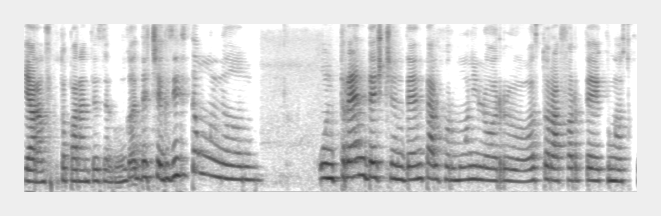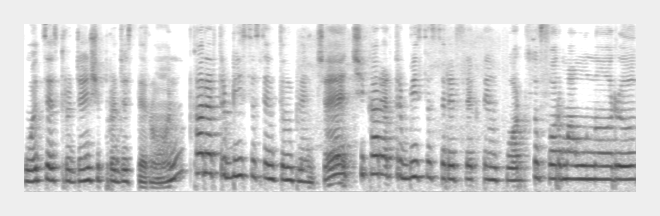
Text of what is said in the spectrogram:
iar am făcut o paranteză lungă. Deci există un, uh, un trend descendent al hormonilor uh, ăstora foarte cunoscuți, estrogen și progesteron, care ar trebui să se întâmple încet și care ar trebui să se reflecte în corp sub forma unor uh,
